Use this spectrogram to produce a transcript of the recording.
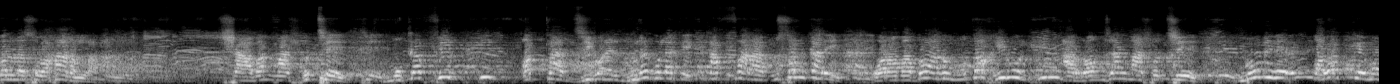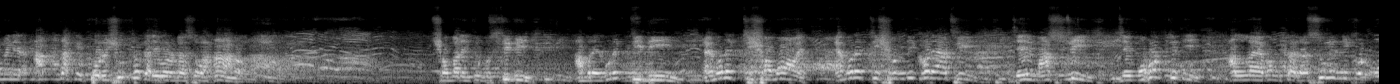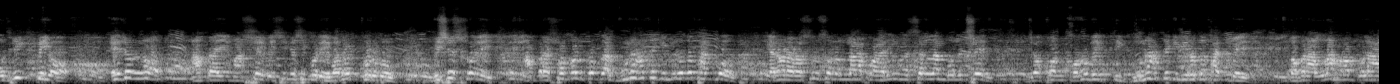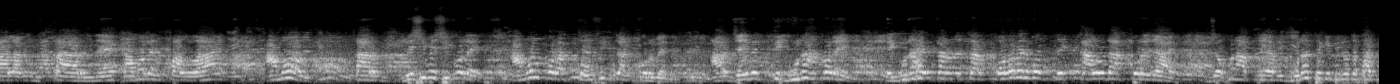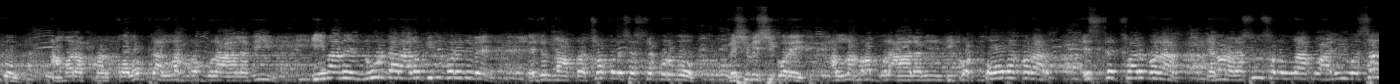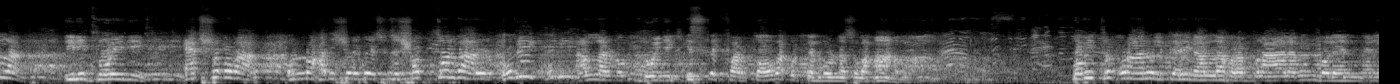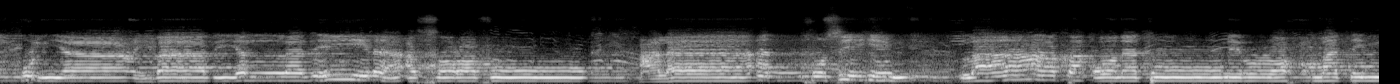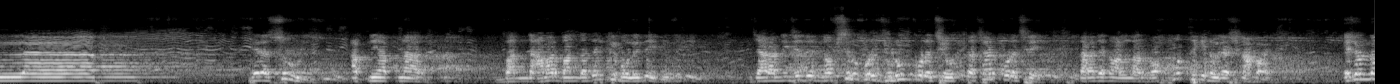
বলনা সুবহানাল্লাহ। শাবান মাস হচ্ছে মুকাফফির অর্থাৎ জীবনের গুনাহগুলোকে কাফফারা মুসলকারী ওয়া রমাদানু মুতাহহিরুন আর রমজান মাস হচ্ছে মুমিনের কলবকে, মুমিনের আত্মাকে পরিশুদ্ধকারী বলনা সুবহানাল্লাহ। সম্মানিত উপস্থিতি, আমরা এমন একটি দিন, এমন একটি সময়, এমন একটি সন্ধিক্ষণে আছি, যে মাসটি, যে মুহূর্তটি আল্লাহ এবং তার রাসূলের নিকট অধিক প্রিয়। এজন্য আমরা এই মাসে বেশি বেশি করে ইবাদত করব। বিশেষ করে আমরা সকল প্রকার গুনাহ থেকে বিরত থাকব। কেননা রাসূল সাল্লাল্লাহু আলাইহি ওয়াসাল্লাম বলেছেন, যখন কোনো ব্যক্তি গুনাহ থেকে বিরত থাকবে, তখন আল্লাহ রাব্বুল আলামিন তার নেক আমলের পাল্লায় আমল, তার বেশি বেশি করে আমল করার তৌফিক দান করবেন। আর যে ব্যক্তি গুনাহ করে, এই গুনাহের কারণে তার কলমের মধ্যে কালো দাগ পড়ে যায়। যখন আপনি, আমি গুনাহ থেকে বিরত থাকব, আমার আপনার কলমটা আল্লাহ রাব্বুল আলামিন ইমানের নূর দ্বারা আলোকিত করে দিবেন। এজন্য আমরা সকলে চেষ্টা করব বেশি বেশি করে আল্লাহ রাব্বুল আলামিন নিকট তওবা করার, ইস্তেগফার করার। কেননা রাসূল সাল্লাল্লাহু আলাইহি ওয়াসাল্লাম, তিনি দৈনিক 100 বার অন্য হাদিস শরীফে এসেছে 70 বারের অধিক আল্লাহর নবী দৈনিক ইস্তেগফার, তওবা করতেন বলনা সুবহানাল্লাহ পবিত্র কোরআনুল কারীমে আল্লাহ রাব্বুল আলামিন বলেন, কুল ইয়া ইবাদিয়াল্লাযীনা আসরাফু আলা আনফুসিহিম, লা তাকনাতু মির রাহমাতিল্লাহ। হে রাসূল, আপনি আপনার বান্দা, আমার বান্দাদেরকে বলে দিন। যারা নিজেদের নফসের উপর জুলুম করেছে, অত্যাচার করেছে, তারা যেন আল্লাহর রহমত থেকে নৈরাশ না হয়। এজন্য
